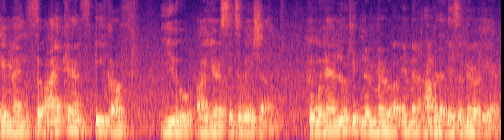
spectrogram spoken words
Amen. So I can't speak of you or your situation. But when I look in the mirror, amen, I'm happy that there's a mirror here.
